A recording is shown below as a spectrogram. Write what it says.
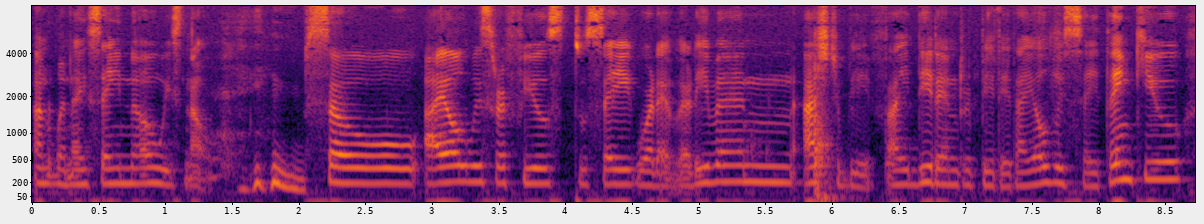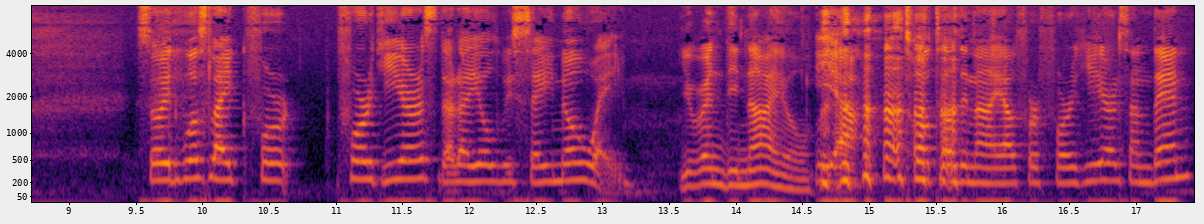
and when I say no, it's no. so I always refuse to say whatever. Even Alsjeblieft, I didn't repeat it. I always say thank you. So it was like for four years that I always say no way. You were in denial. Yeah, total denial for four years, and then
